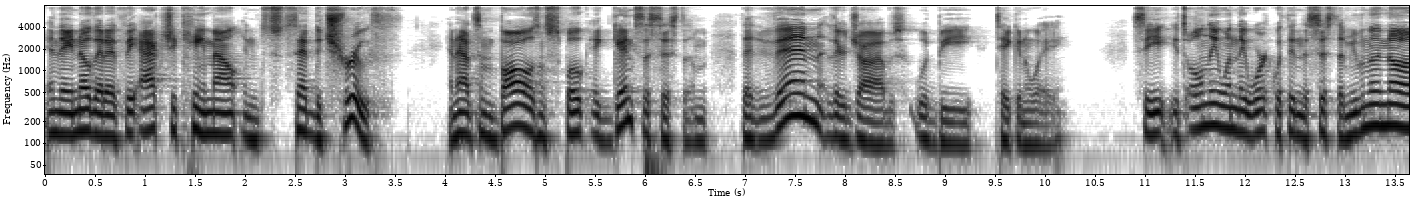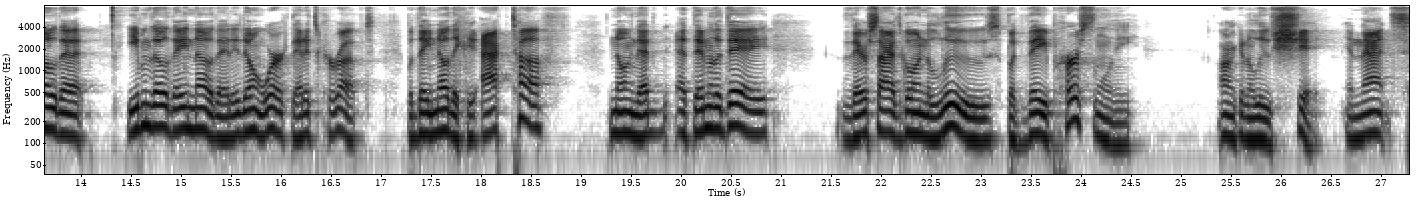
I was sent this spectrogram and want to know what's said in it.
And they know that if they actually came out and said the truth and had some balls and spoke against the system, that then their jobs would be taken away. See, it's only when they work within the system, even though they know that, even though they know that it don't work, that it's corrupt, but they know they could act tough, knowing that at the end of the day, their side's going to lose, but they personally aren't going to lose shit. And that's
